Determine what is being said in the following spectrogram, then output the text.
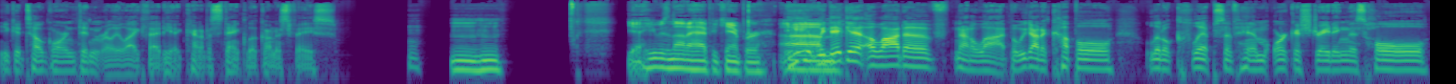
you could tell Gorn didn't really like that. He had kind of a stank look on his face. hmm Yeah, he was not a happy camper. He, we Um, did get a lot of, not a lot, but we got a couple little clips of him orchestrating this whole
